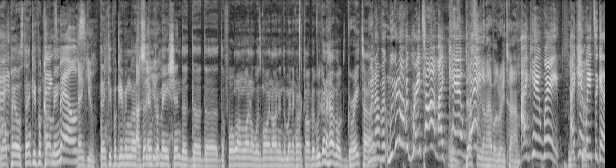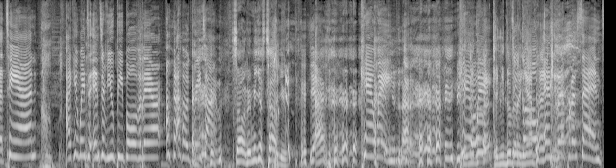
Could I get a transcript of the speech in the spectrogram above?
Well, right. Pels, thank you for Thanks, coming. Pels. Thank you. Thank you for giving us I'll the see you. information, the the the the 411 on what's going on in Dominican Republic. We're ghave a great time. We're gonna, have a, great time. we're gonna have a great time. I can't wait. Definitely wait. gonna have a great time. I can't wait. I can't sure- wait to get a tan. I can't wait to interview people over there. I'm gonna have a great time. so let me just tell you, Yeah. can't wait. Can't wait. can you do that to in go Yampan? and represent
